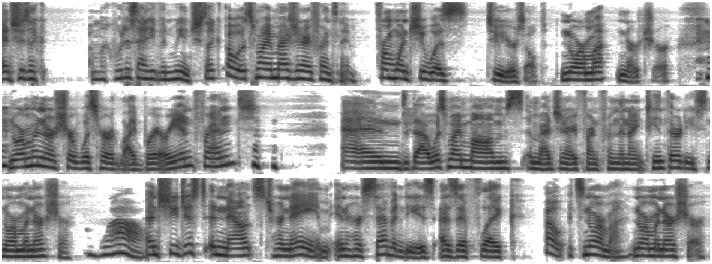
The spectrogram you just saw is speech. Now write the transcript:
And she's like, I'm like, What does that even mean? She's like, Oh, it's my imaginary friend's name from when she was two years old. Norma Nurture. Norma Nurture was her librarian friend. And that was my mom's imaginary friend from the 1930s, Norma Nurture. Wow. And she just announced her name in her 70s as if like Oh, it's Norma, Norma Nersher.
